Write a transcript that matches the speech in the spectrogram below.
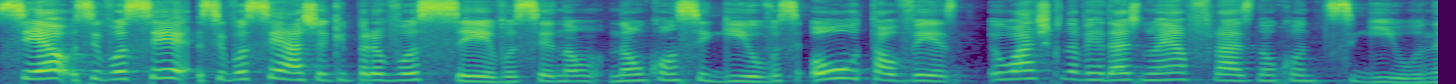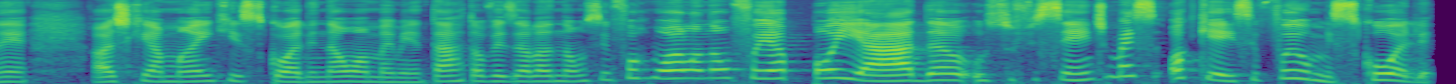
Se, é, se, você, se você acha que para você você não, não conseguiu, você, ou talvez, eu acho que na verdade não é a frase não conseguiu, né? Eu acho que a mãe que escolhe não amamentar, talvez ela não se informou, ela não foi apoiada o suficiente, mas ok, se foi uma escolha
